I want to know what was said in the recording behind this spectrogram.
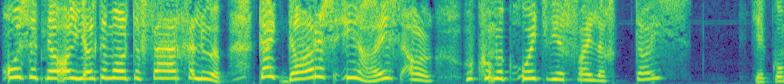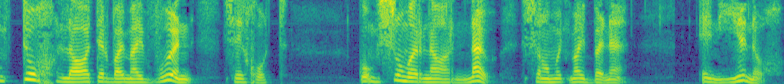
Ons het nou al heeltemal te ver geloop. Kyk, daar is u huis al. Hoe kom ek ooit weer veilig tuis? Jy kom tog later by my woon, sê God. Kom sommer na nou saam met my binne. En hier nog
